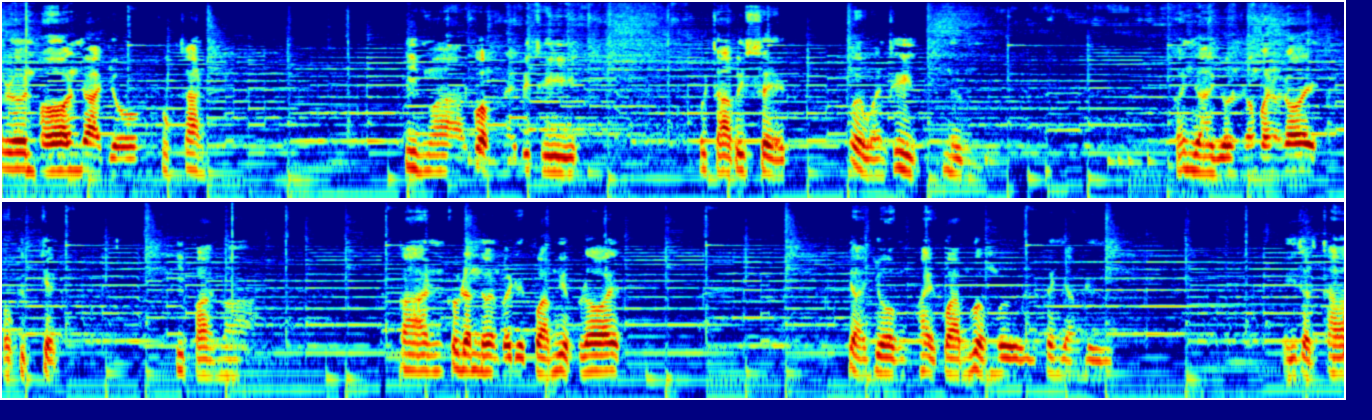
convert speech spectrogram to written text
เริญพรญาติโยมทุกท่าน ที่มาร่วมในพิธี พุทธาพิเศษเมื่อวันที่หนึ่งกันยายน2567 ที่ผ่านมา งานก็ดำเนินไปด้วยความเรียบร้อยญาติโยมให้ความร่วมมือเป็นอย่างดี มีศรัทธา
